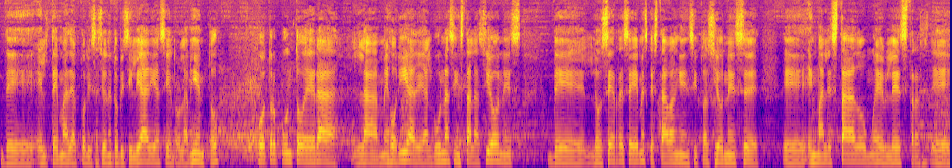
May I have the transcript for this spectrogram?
de, el tema de actualizaciones domiciliarias y enrolamiento. Otro punto era la mejoría de algunas instalaciones de los RCMs que estaban en situaciones eh, eh, en mal estado, muebles, eh,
